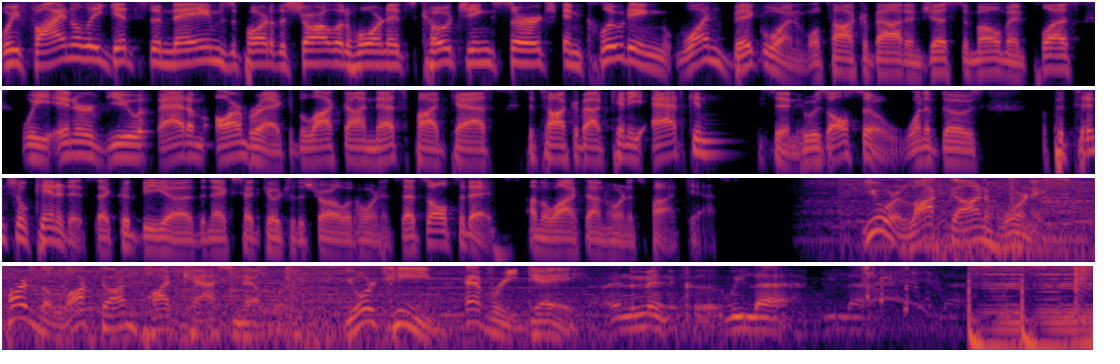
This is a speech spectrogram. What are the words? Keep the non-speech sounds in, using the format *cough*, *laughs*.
We finally get some names a part of the Charlotte Hornets coaching search, including one big one we'll talk about in just a moment. Plus, we interview Adam Armbrecht of the Locked On Nets podcast to talk about Kenny Atkinson, who is also one of those potential candidates that could be uh, the next head coach of the Charlotte Hornets. That's all today on the Locked On Hornets podcast. You are Locked On Hornets, part of the Locked On Podcast Network. Your team every day. In a minute, cuz we live. We live.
